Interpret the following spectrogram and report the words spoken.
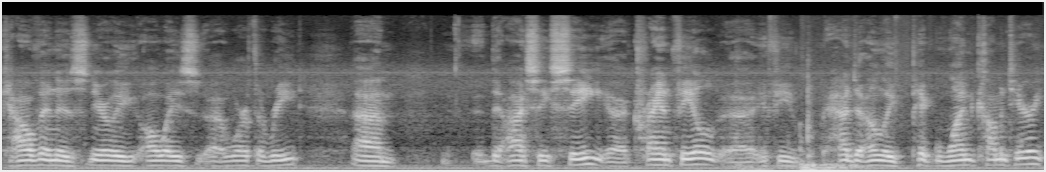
Calvin is nearly always worth a read. Um, the ICC, uh, Cranfield, uh, if you had to only pick one commentary,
